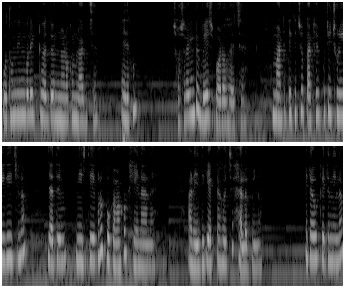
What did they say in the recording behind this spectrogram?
প্রথম দিন বলে একটু হয়তো অন্যরকম লাগছে। এই দেখুন শশাটা কিন্তু বেশ বড় হয়েছে। মাটিতে কিছু কাঠের কুচি ছড়িয়ে দিয়েছিলাম যাতে নিচ থেকে কোনো পোকামাকড় খেয়ে না নেয়। আর এইদিকে একটা হয়েছে হ্যালোপিনো এটাও কেটে নিলাম।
